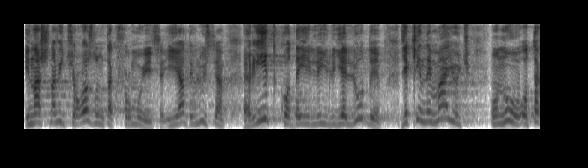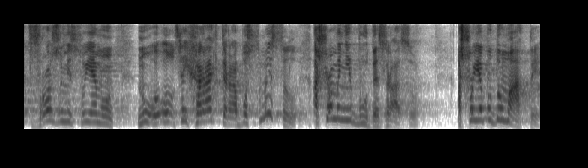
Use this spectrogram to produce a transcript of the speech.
І наш навіть розум так формується. І я дивлюся, рідко де є люди, які не мають ну, отак в розумі своєму ну, цей характер або смисл. А що мені буде зразу? А що я буду мати?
